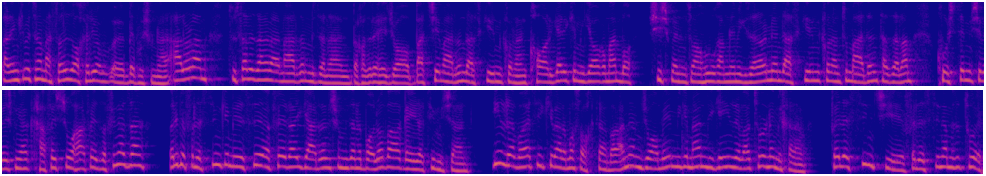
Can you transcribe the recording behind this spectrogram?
برای اینکه بتونن مسائل داخلی رو بپوشونن. الان هم تو سر زنه بر مردم می‌زنن به خاطر حجاب. بچه مردم دستگیر می‌کنن. کارگری که میگه آقا من با 6 میلیون تومن حقوقم نمیگذره رو میان دستگیر می‌کنن. تو معدن تزلم کشته میشه بهش میگن خفه شو حرف اضافی نزن. ولی به فلسطین که می‌رسه فرای گردنشون می‌زنه بالا و غیرتی میشن. این روایتی که برای ما ساختن. برای همین جامعه میگه من دیگه این روایت رو نمی‌خرم. فلسطین چیه؟ فلسطین هم مثل توه.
